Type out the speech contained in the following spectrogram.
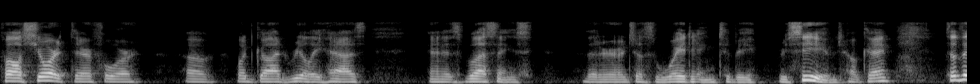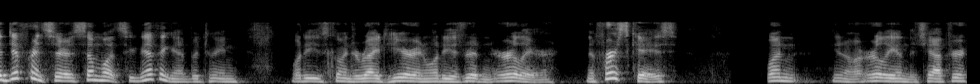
fall short, therefore, of what God really has and his blessings that are just waiting to be received. Okay? So the difference there is somewhat significant between what he's going to write here and what he has written earlier. In the first case, when, you know, early in the chapter,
